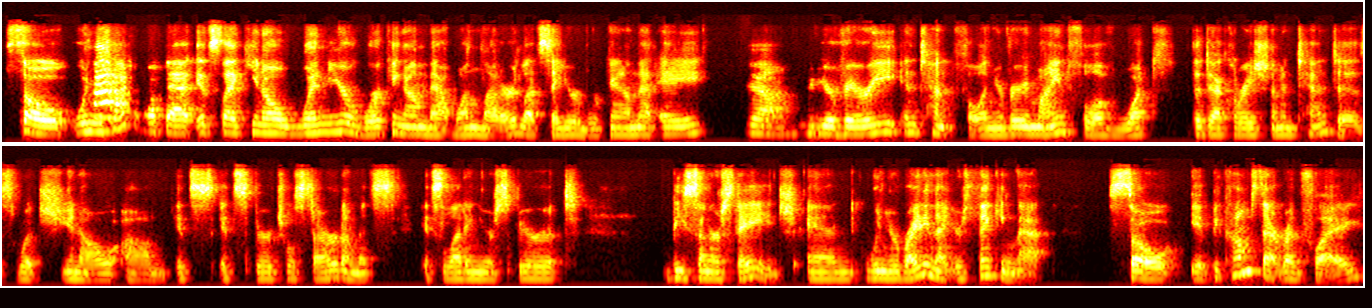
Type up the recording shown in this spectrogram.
so when you talk about that it's like you know when you're working on that one letter let's say you're working on that a yeah you're very intentful and you're very mindful of what the declaration of intent is which you know um, it's it's spiritual stardom it's it's letting your spirit be center stage. And when you're writing that, you're thinking that. So it becomes that red flag.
